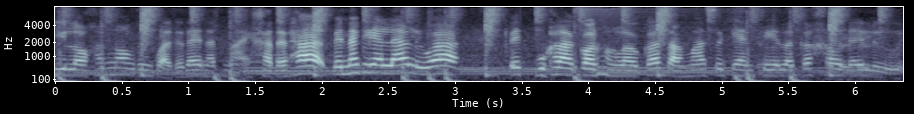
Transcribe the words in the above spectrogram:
ยืนรอข้างนอกจนกว่าจะได้นัดหมายค่ะ แต่ถ้าเป็นนักเรียนแล้วหรือว่าเป็นบุคลากรของเราก็สามารถสแกนเฟซแล้วก็เข้าได้เลย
